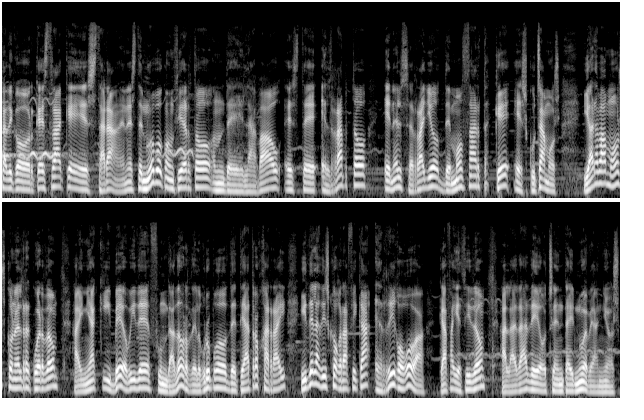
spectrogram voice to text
Euskadico Orquestra que estará en este nuevo concierto de la BAU, este El Rapto en el Serrallo de Mozart que escuchamos. Y ahora vamos con el recuerdo a Iñaki Beovide, fundador del grupo de teatro Jarray y de la discográfica Errigo Goa, que ha fallecido a la edad de 89 años.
